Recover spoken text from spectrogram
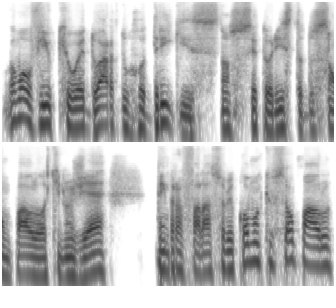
vamos ouvir o que o Eduardo Rodrigues, nosso setorista do São Paulo aqui no GE, tem para falar sobre como que o São Paulo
